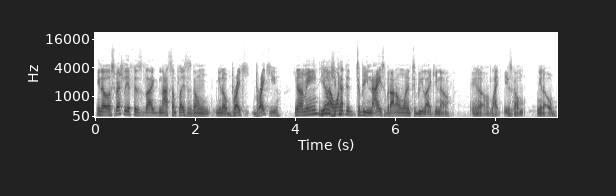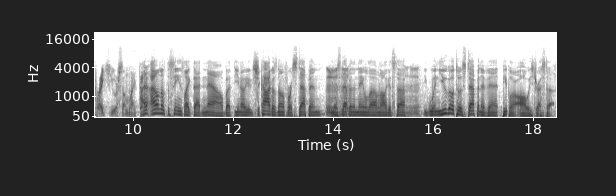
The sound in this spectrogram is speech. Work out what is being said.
you know, especially if it's like not some place that's gonna you know break break you. You know what I mean? You know, I Chica- want it to, to be nice, but I don't want it to be like you know, you know, like it's gonna you know break you or something like that. I, I don't know if the scene's like that now, but you know, Chicago's known for stepping, you know, Mhm. step in the name of love and all that good stuff. Mhm. When you go to a stepping event, people are always dressed up.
